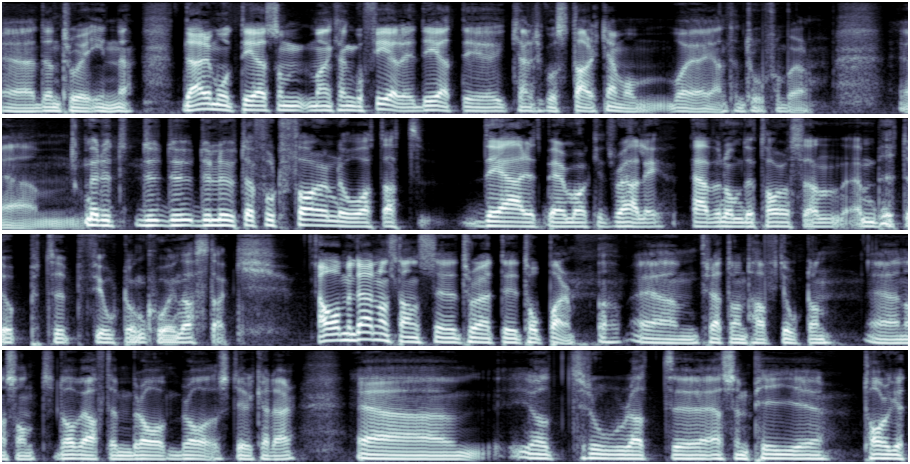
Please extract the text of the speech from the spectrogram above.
Eh, den tror jag är inne. Däremot, det som man kan gå fel i, det är att det kanske går starkare än vad, vad jag egentligen tror från början. Ehm, Men du, du, du, du lutar fortfarande åt att det är ett bear market rally, även om det tar oss en, en bit upp, typ 14k i Nasdaq. Ja, men där någonstans eh, tror jag att det toppar. Ja. Eh, 13,5-14, eh, något sånt. Då har vi haft en bra, bra styrka där. Eh, jag tror att eh, S&P eh, target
